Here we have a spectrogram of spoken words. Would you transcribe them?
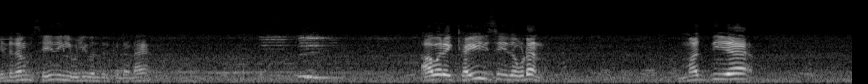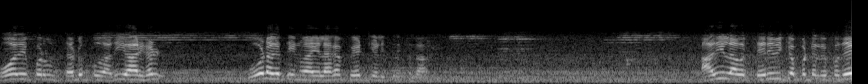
இன்று தினம் செய்திகள் வெளிவந்திருக்கின்றன. அவரை கைது செய்தவுடன் மத்திய போதைப்பொருள் தடுப்பு அதிகாரிகள் ஊடகத்தின் வாயிலாக பேட்டி அளித்திருக்கிறார்கள் அதில் அவர் தெரிவிக்கப்பட்டிருப்பது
